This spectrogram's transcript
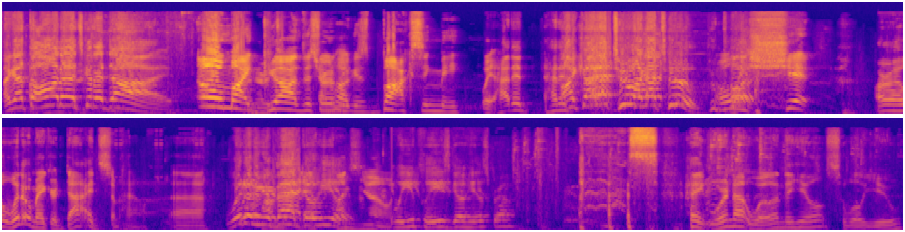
I got the auto. It's gonna die. Oh my Nerds. god, this Can we- Roadhog is boxing me. Wait, how did how did I got two. I got two. Holy shit. our uh, Widowmaker died somehow? Uh, Widow, you're bad. Go heals. Will you please go heals, bro? hey, we're not willing to heal, so will you?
